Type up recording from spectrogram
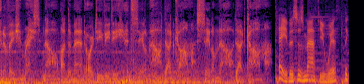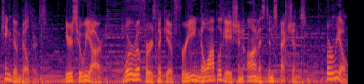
Innovation Race now on demand or DVD at salemnow.com. Salemnow.com. Hey, this is Matthew with The Kingdom Builders. Here's who we are we're roofers that give free, no obligation, honest inspections. For real.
